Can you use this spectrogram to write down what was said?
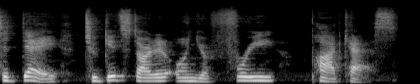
today to get started on your free podcast.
